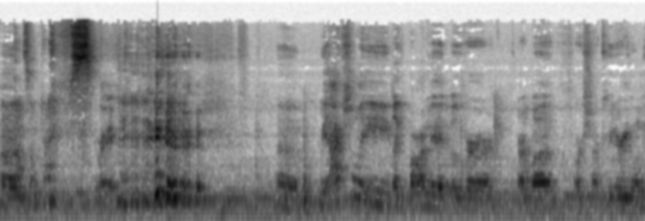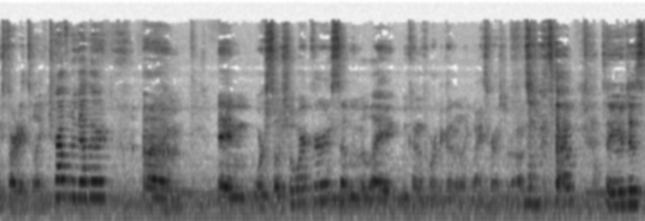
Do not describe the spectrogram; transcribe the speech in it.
Not Um, sometimes. right. um, we actually like bonded over our love for charcuterie when we started to like travel together. Um, and we're social workers, so we would like we couldn't afford to go to like nice restaurants all the time. So we would just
